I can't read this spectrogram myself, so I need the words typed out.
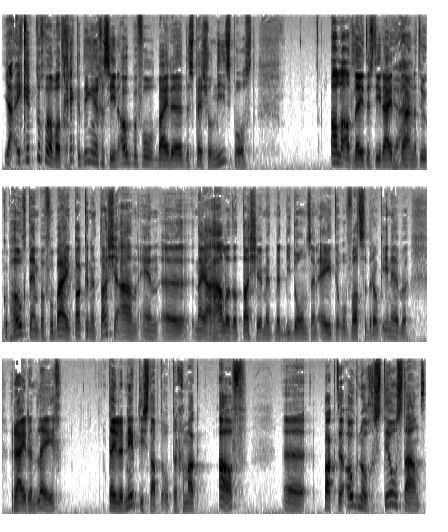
ja, ik heb toch wel wat gekke dingen gezien. Ook bijvoorbeeld bij de, de Special Needs Post alle atletes die rijden ja. daar natuurlijk op hoog tempo voorbij, pakken een tasje aan en uh, nou ja, halen dat tasje met, met bidons en eten of wat ze er ook in hebben, rijdend leeg. Taylor Nip die stapte op haar gemak af. Uh, pakte ook nog stilstaand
